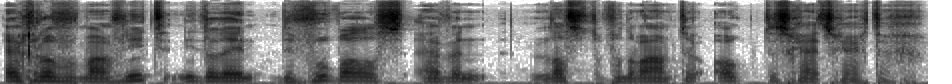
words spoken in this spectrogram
En geloof het maar of niet, niet alleen de voetballers hebben last van de warmte, ook de scheidsrechter.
